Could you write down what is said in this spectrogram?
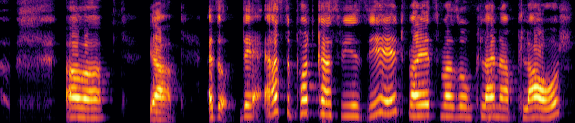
aber ja, also der erste Podcast, wie ihr seht, war jetzt mal so ein kleiner Plausch.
